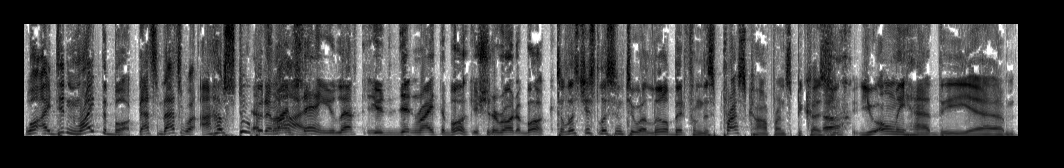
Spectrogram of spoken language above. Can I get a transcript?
Well, I didn't write the book. That's that's what. How stupid That's am what I? I'm saying. You left. You didn't write the book. You should have wrote a book. So let's just listen to a little bit from this press conference because Ugh. you, you only had the um,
